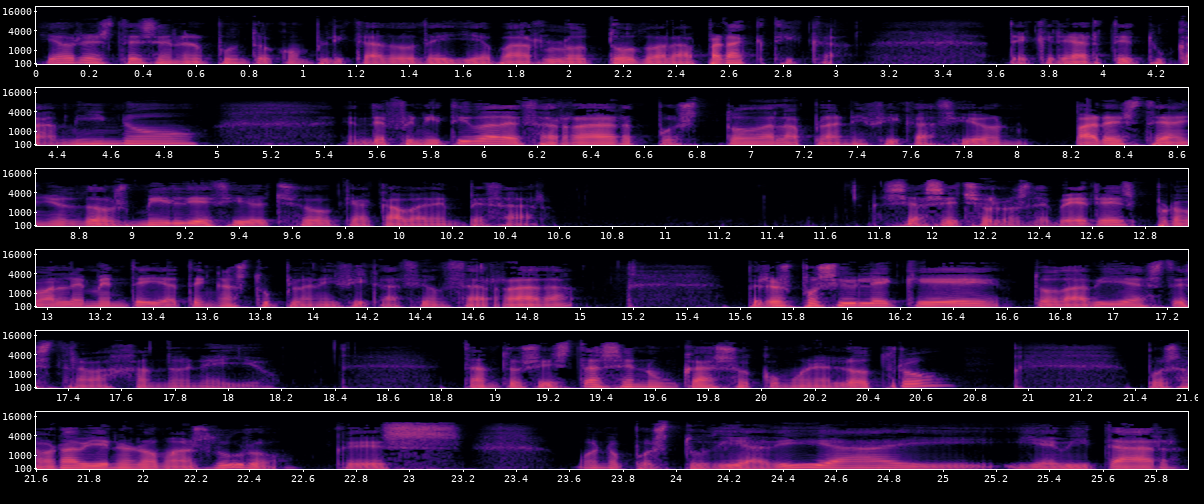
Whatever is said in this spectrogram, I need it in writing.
y ahora estés en el punto complicado de llevarlo todo a la práctica, de crearte tu camino, en definitiva de cerrar pues toda la planificación para este año 2018 que acaba de empezar. Si has hecho los deberes, probablemente ya tengas tu planificación cerrada, pero es posible que todavía estés trabajando en ello. Tanto si estás en un caso como en el otro, pues ahora viene lo más duro, que es bueno, pues tu día a día y, evitar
